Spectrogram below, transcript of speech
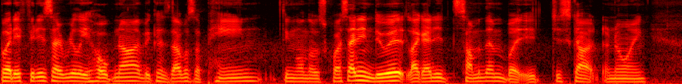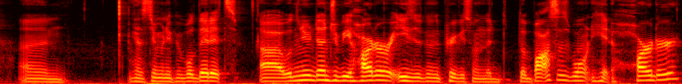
But if it is, I really hope not because that was a pain doing all those quests. I didn't do it. Like, I did some of them, but it just got annoying. Um, because too many people did it. Uh, will the new dungeon be harder or easier than the previous one? The, the bosses won't hit harder,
